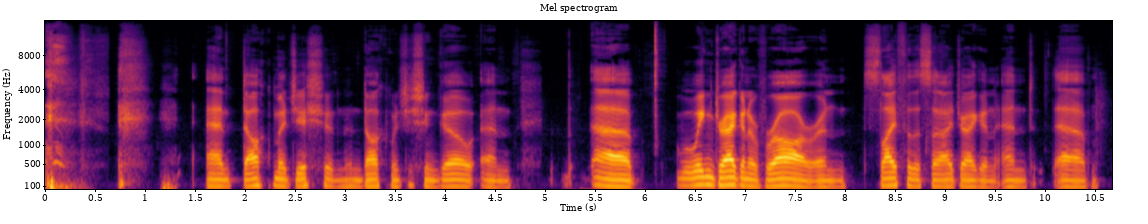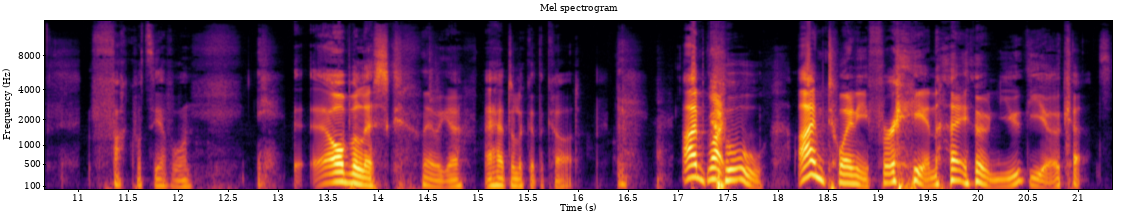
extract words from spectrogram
and Dark Magician and Dark Magician Girl and uh Winged Dragon of Ra and Slifer the Sky Dragon and um fuck what's the other one? Obelisk. There we go. I had to look at the card. I'm Right. cool. I'm 23 and I own Yu-Gi-Oh cards.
